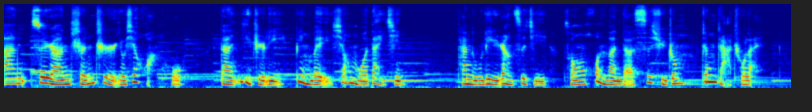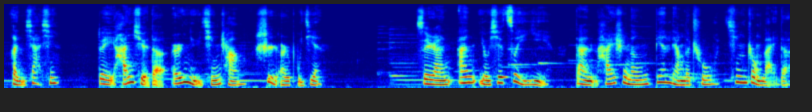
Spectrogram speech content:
安虽然神志有些恍惚，但意志力并未消磨殆尽。他努力让自己从混乱的思绪中挣扎出来，狠下心。对韩雪的儿女情长视而不见。虽然安有些醉意，但还是能掂量得出轻重来的。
